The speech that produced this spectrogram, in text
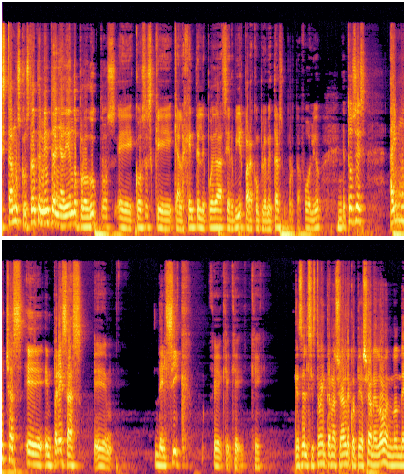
estamos constantemente añadiendo productos, eh, cosas que, a la gente le pueda servir para complementar su portafolio. Entonces, hay muchas eh, empresas del SIC que, es el Sistema Internacional de Cotizaciones, ¿no? En donde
